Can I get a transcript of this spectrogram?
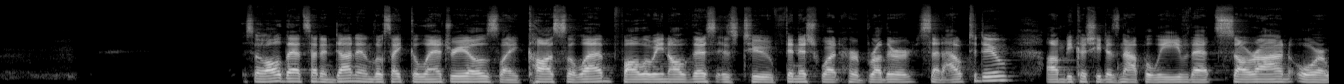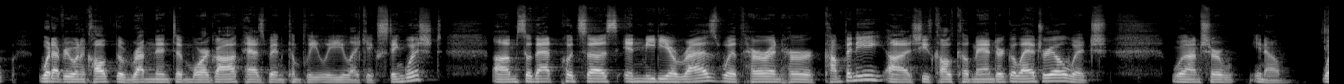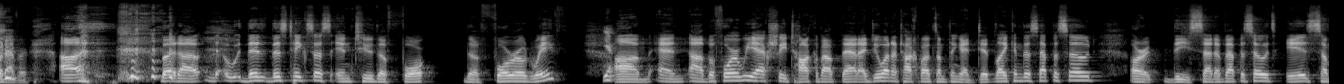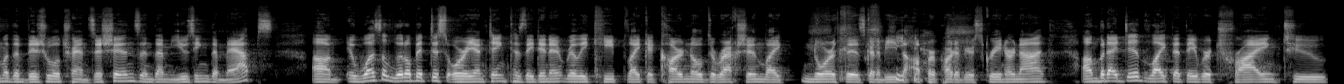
So all that said and done, and it looks like Galadriel's like cause celeb following all this is to finish what her brother set out to do, um, because she does not believe that Sauron or whatever you want to call it, the remnant of Morgoth has been completely like extinguished. Um, so that puts us in media res with her and her company. Uh, she's called Commander Galadriel, which, well, I'm sure you know, whatever. uh, but uh, this, this takes us into the for the Forodwaith yeah. Um, and uh, before we actually talk about that, I do want to talk about something I did like in this episode, or the set of episodes, is some of the visual transitions and them using the maps. Um, it was a little bit disorienting because they didn't really keep like a cardinal direction, like north is going to be the yeah. upper part of your screen or not. Um, but I did like that they were trying to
